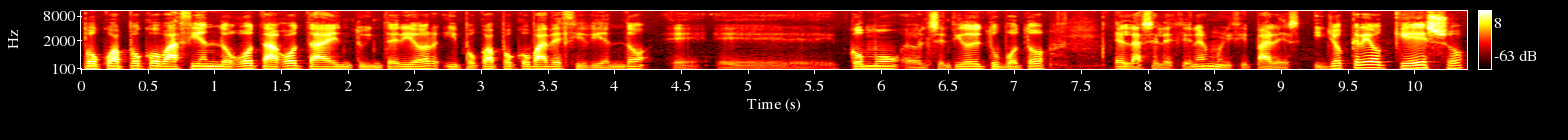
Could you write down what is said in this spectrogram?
poco a poco va haciendo gota a gota en tu interior y poco a poco va decidiendo eh, eh, cómo el sentido de tu voto en las elecciones municipales. Y yo creo que eso,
